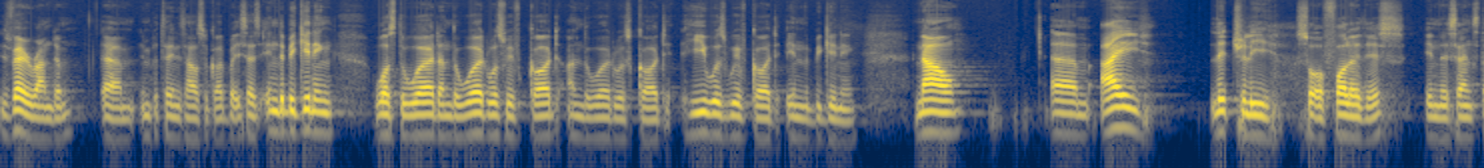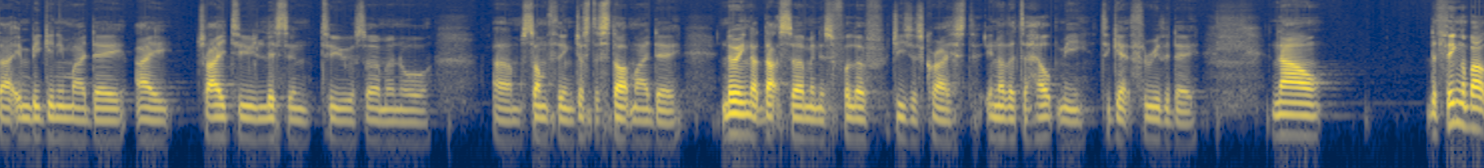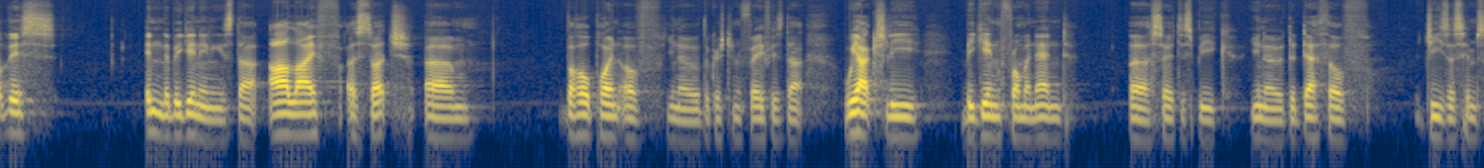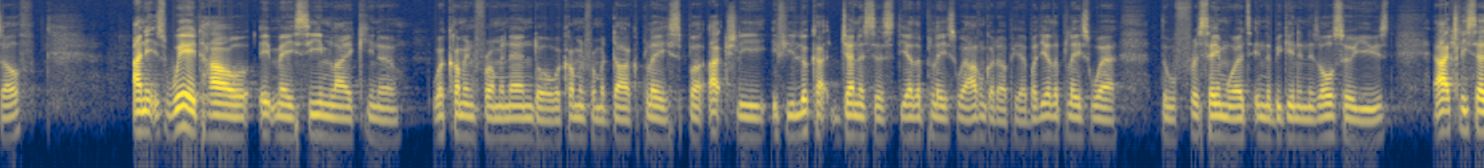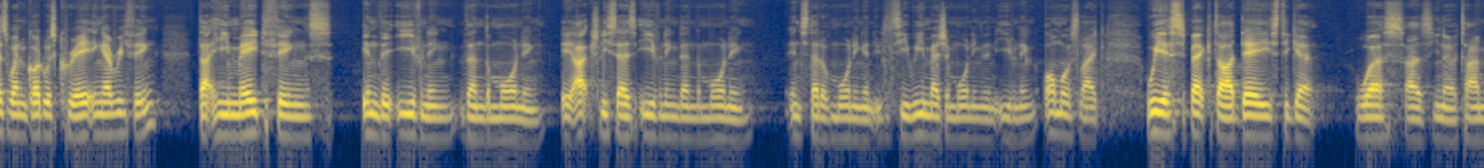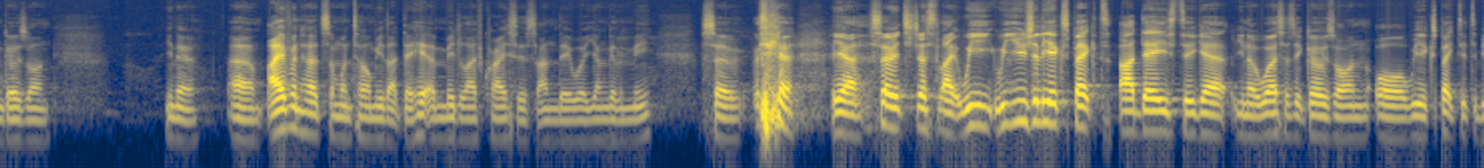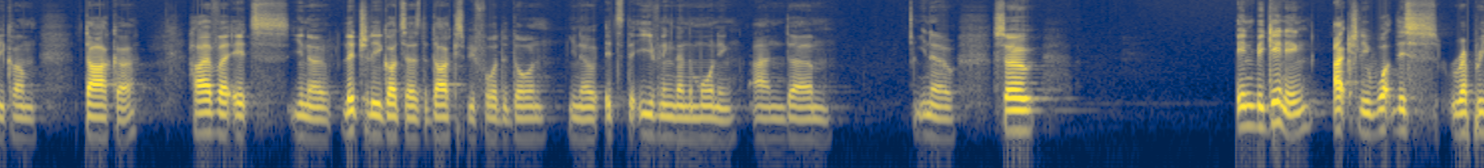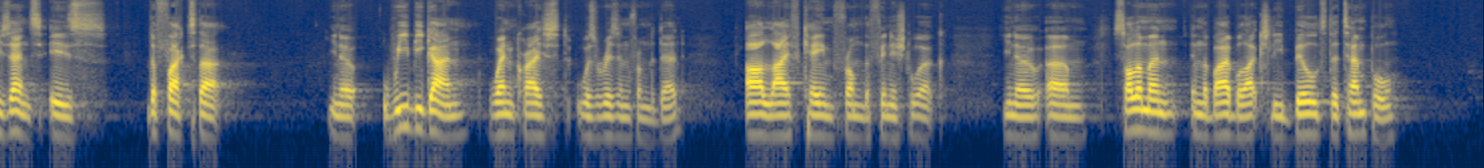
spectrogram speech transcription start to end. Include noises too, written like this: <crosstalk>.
is very random, um, in pertaining to the house of God, but it says, In the beginning was the Word, and the Word was with God, and the Word was God. He was with God in the beginning. Now, um, I literally sort of follow this in the sense that in beginning my day, I try to listen to a sermon or um, something just to start my day, knowing that that sermon is full of Jesus Christ in order to help me to get through the day. Now, the thing about this in the beginning is that our life as such, um, the whole point of you know the Christian faith is that we actually begin from an end, uh, so to speak. You know, the death of Jesus Himself, and it's weird how it may seem like you know we're coming from an end or we're coming from a dark place, but actually, if you look at Genesis, the other place where I haven't got up here, but the other place where the same words in the beginning is also used, it actually says when God was creating everything that he made things in the evening than the morning. It actually says evening than the morning instead of morning. And you see, we measure morning than evening, almost like we expect our days to get worse as you know time goes on. You know, um, I even heard someone tell me that they hit a midlife crisis and they were younger than me. So yeah, <laughs> yeah. So it's just like we we usually expect our days to get you know worse as it goes on, or we expect it to become darker. However, it's, you know, literally God says the darkest before the dawn. You know, it's the evening, then the morning. And, um, you know, so in beginning, actually, what this represents is the fact that, you know, we began when Christ was risen from the dead. Our life came from the finished work. You know, um, Solomon in the Bible actually builds the temple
